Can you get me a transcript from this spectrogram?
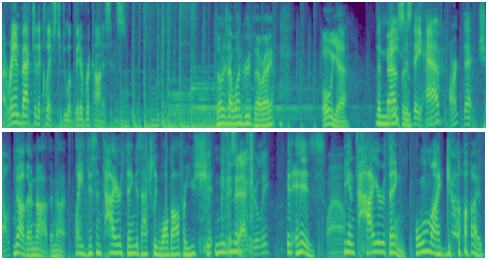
I ran back to the cliffs to do a bit of reconnaissance. There's always that one group though, right? Oh yeah. the massive. bases they have aren't that chunk. No, they're not. They're not. Wait, this entire thing is actually walled off. Are you shitting me? Dude? Is it actually? It is. Wow. The entire thing. Oh my god.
